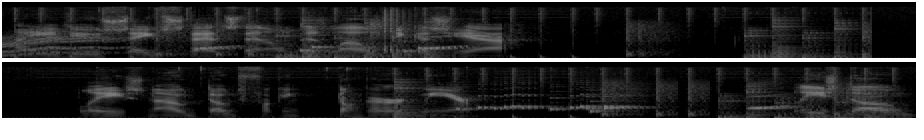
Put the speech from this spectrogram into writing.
I need to use save stats then on this level because yeah. Please, no, don't fucking hurt me here. Please don't.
